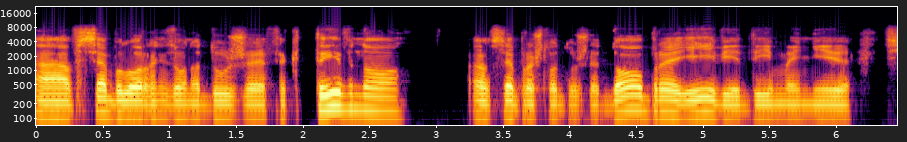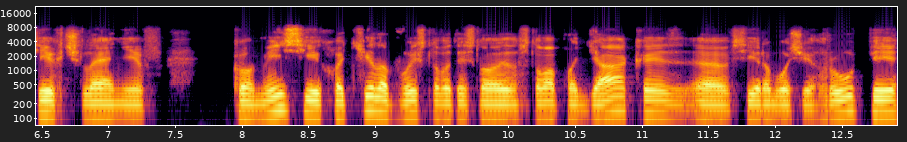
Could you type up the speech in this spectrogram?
е, все було організовано дуже ефективно, все пройшло дуже добре, і від імені всіх членів комісії хотіла б висловити слова, подяки всій робочій групі,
